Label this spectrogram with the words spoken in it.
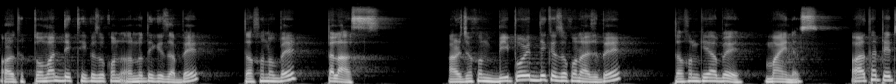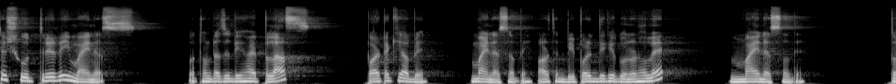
অর্থাৎ তোমার দিক থেকে যখন অন্যদিকে যাবে, তখন হবে প্লাস। আর যখন বিপরীত দিকে যখন আসবে, তখন কি হবে? মাইনাস। অর্থাৎ এটা সূত্রেরই মাইনাস। প্রথমটা যদি হয় প্লাস পরটা কি হবে? মাইনাস হবে। অর্থাৎ বিপরীত দিকে গুণন হলে মাইনাস হবে। তো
